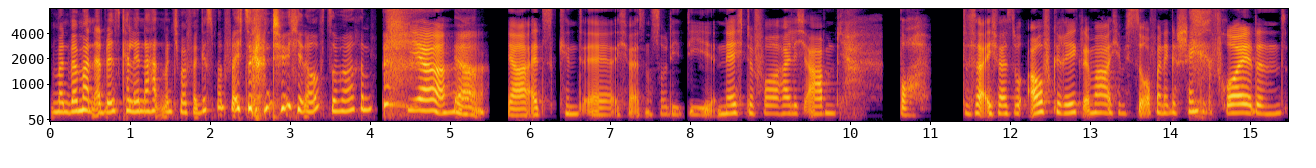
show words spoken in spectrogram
Man, wenn man einen Adventskalender hat, manchmal vergisst man vielleicht sogar ein Türchen aufzumachen. Ja, Ja. ja. Ja, als Kind, äh, ich weiß noch so, die, die Nächte vor Heiligabend. Boah, das war, ich war so aufgeregt immer. Ich habe mich so auf meine Geschenke gefreut und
